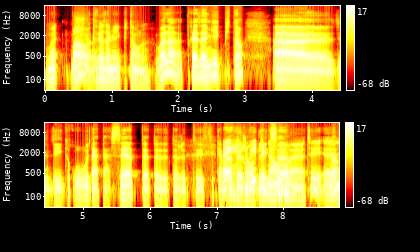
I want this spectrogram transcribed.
Ouais. Bon, je suis très ami avec Python, là. Voilà, très ami avec Python. des gros datasets, t'es capable ben, de jongler avec ça.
